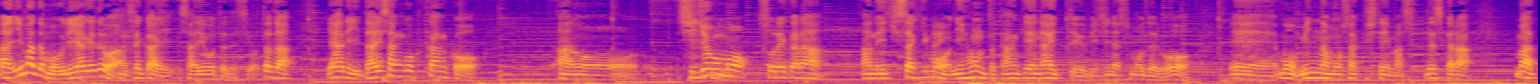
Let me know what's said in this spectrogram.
あ今でも売り上げでは世界最大手ですよ、ただやはり第三国観光あの市場もそれから、あの行き先も日本と関係ないっていうビジネスモデルを、えー、もうみんな模索しています。ですから、まあ、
